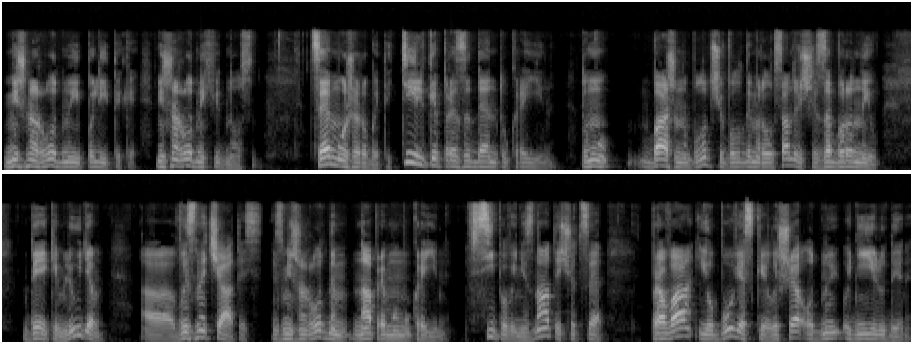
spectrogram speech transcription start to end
міжнародної політики, міжнародних відносин. Це може робити тільки президент України. Тому бажано було б, щоб Володимир Олександрович заборонив деяким людям визначатись з міжнародним напрямом України. Всі повинні знати, що це права і обов'язки лише однієї людини.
